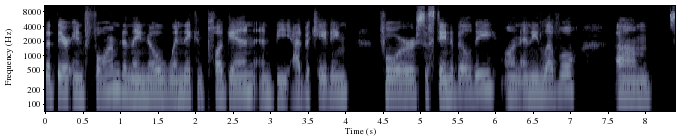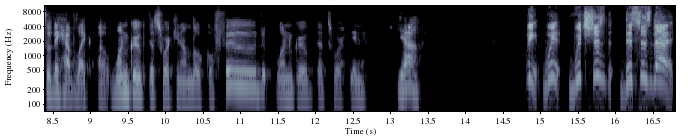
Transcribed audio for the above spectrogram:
that they're informed and they know when they can plug in and be advocating for sustainability on any level. Um, so they have like a, one group that's working on local food one group that's working yeah wait wait which is this is that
